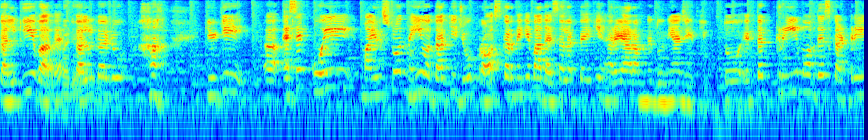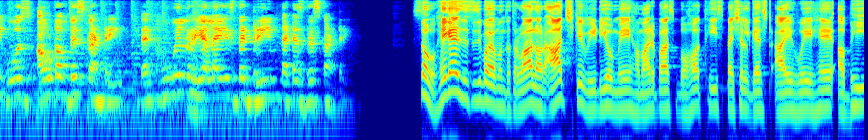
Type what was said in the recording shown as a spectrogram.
कल की ये बात है कल का जो हाँ क्योंकि ऐसे कोई माइलस्टोन नहीं होता कि जो क्रॉस करने के बाद ऐसा लगता है कि अरे यार हमने दुनिया जीत ली। तो if the cream of this country goes out of this country then who will realise the dream that is this country so hey guys this is boy Aman Tatarwal और आज के वीडियो में हमारे पास बहुत ही स्पेशल गेस्ट आए हुए हैं अभी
